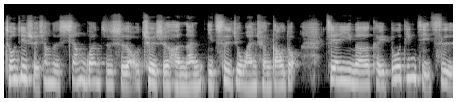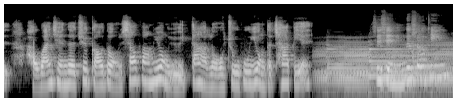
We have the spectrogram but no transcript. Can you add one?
中继水箱的相关知识哦，确实很难一次就完全搞懂，建议呢可以多听几次，好完全的去搞懂消防用与大楼住户用的差别。谢谢您的收听。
